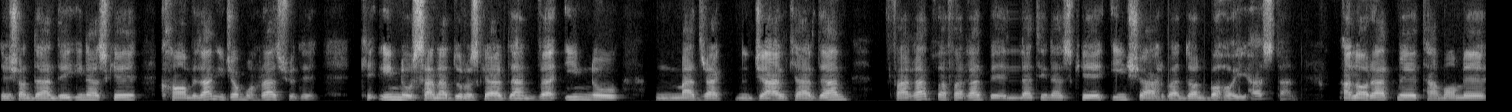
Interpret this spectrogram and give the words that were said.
نشان دهنده این است که کاملا اینجا محرز شده که این نوع سند درست کردن و این نوع مدرک جعل کردن فقط و فقط به علت این است که این شهروندان باهایی هستند علا رقم تمام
